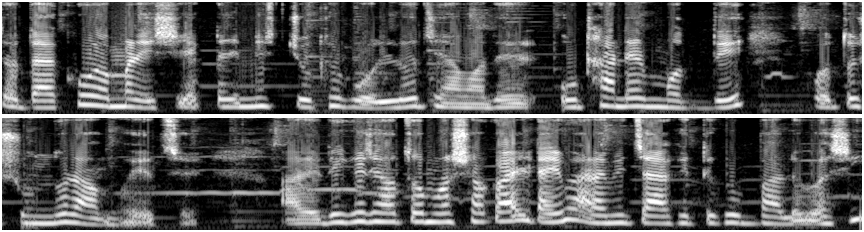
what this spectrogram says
তো দেখো, আমার এসে একটা জিনিস চোখে পড়ল যে, আমাদের উঠানের মধ্যে কত সুন্দর আম হয়েছে। আর এদিকে যেহেতু আমরা সকাল টাইম আর আমি চা খেতে খুব ভালোবাসি।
